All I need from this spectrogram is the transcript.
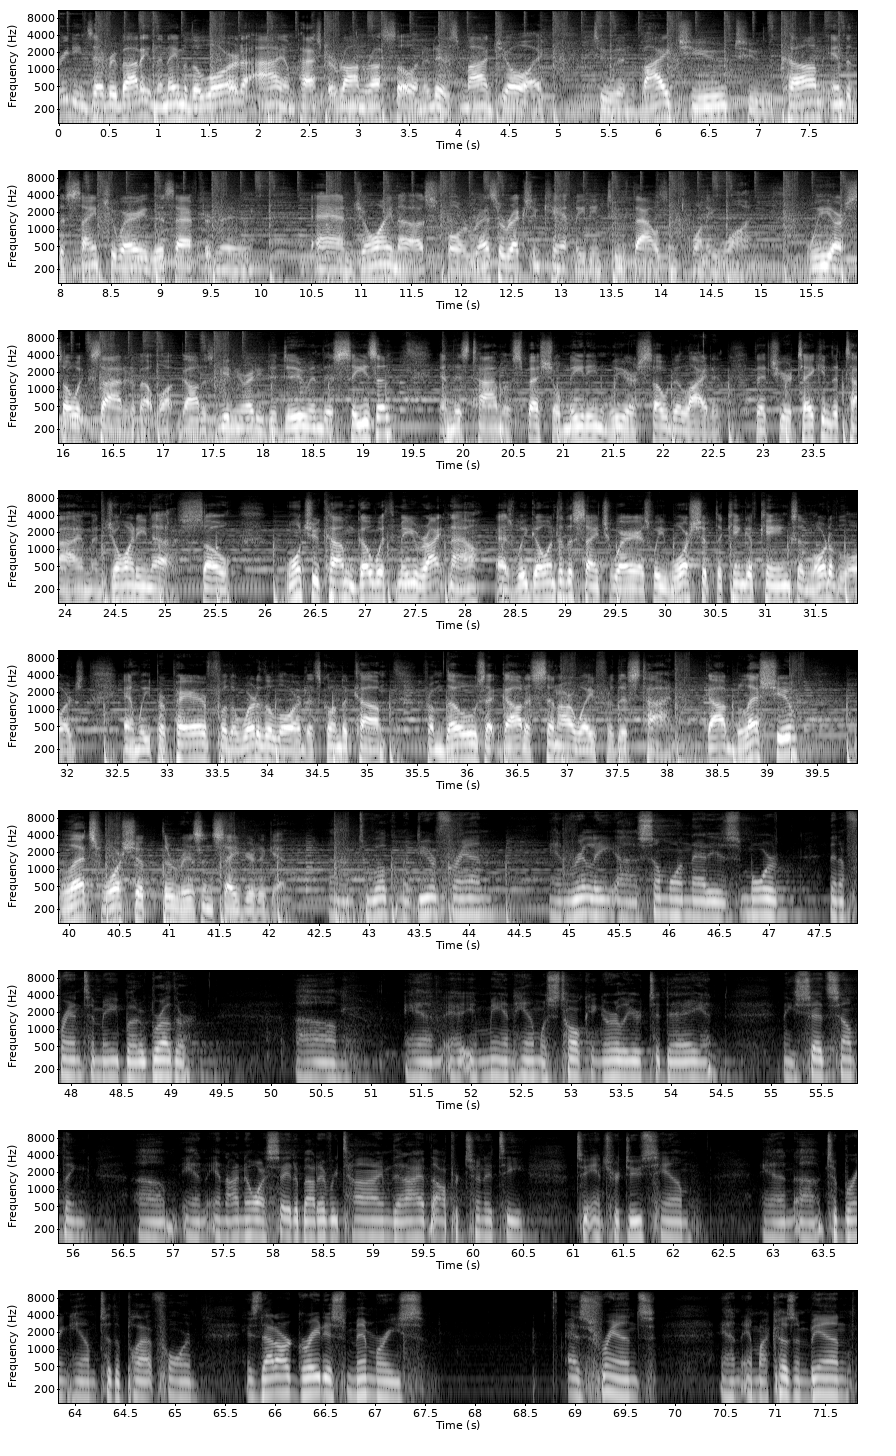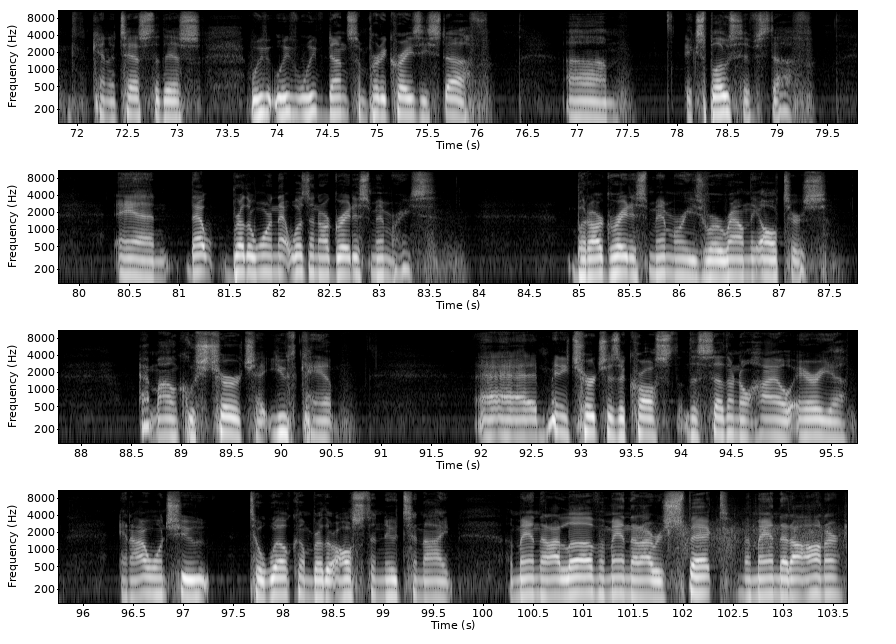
Greetings, everybody. In the name of the Lord, I am Pastor Ron Russell, and it is my joy to invite you to come into the sanctuary this afternoon and join us for Resurrection Camp Meeting 2021. We are so excited about what God is getting ready to do in this season and this time of special meeting. We are so delighted that you're taking the time and joining us. So, won't you come go with me right now as we go into the sanctuary, as we worship the King of Kings and Lord of Lords, and we prepare for the word of the Lord that's going to come from those that God has sent our way for this time. God bless you. Let's worship the risen Savior together. Uh, to welcome a dear friend and really uh, someone that is more than a friend to me, but a brother. Um, and, uh, me and him was talking earlier today, and, and he said something, um, and, and I know I say it about every time that I have the opportunity to introduce him and uh, to bring him to the platform, is that our greatest memories as friends, and, and my cousin Ben can attest to this, we've, we've, we've done some pretty crazy stuff, um, explosive stuff. And that, Brother Warren, that wasn't our greatest memories. But our greatest memories were around the altars, at my uncle's church, at youth camp, at many churches across the southern Ohio area. And I want you to welcome Brother Austin New tonight a man that I love, a man that I respect, a man that I honor.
